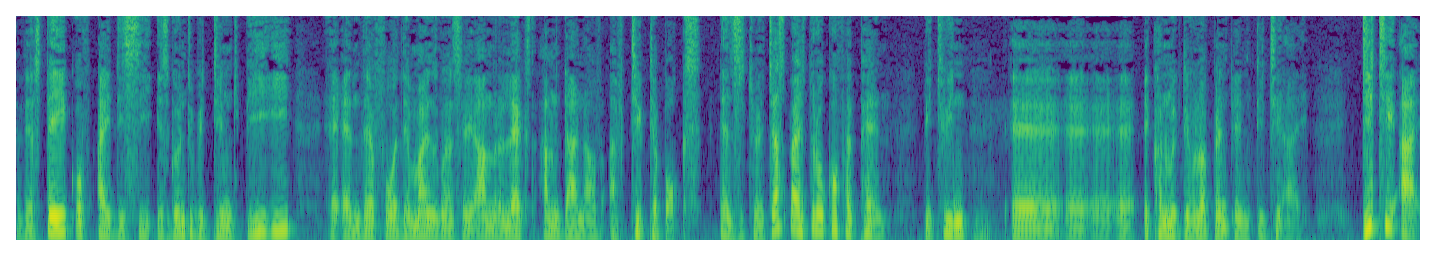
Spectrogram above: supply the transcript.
the stake of IDC is going to be deemed BE, uh, and therefore the mine is going to say, I'm relaxed, I'm done, I've, I've ticked a box, as it were, just by stroke of a pen between uh, uh, uh, economic development and DTI. DTI,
